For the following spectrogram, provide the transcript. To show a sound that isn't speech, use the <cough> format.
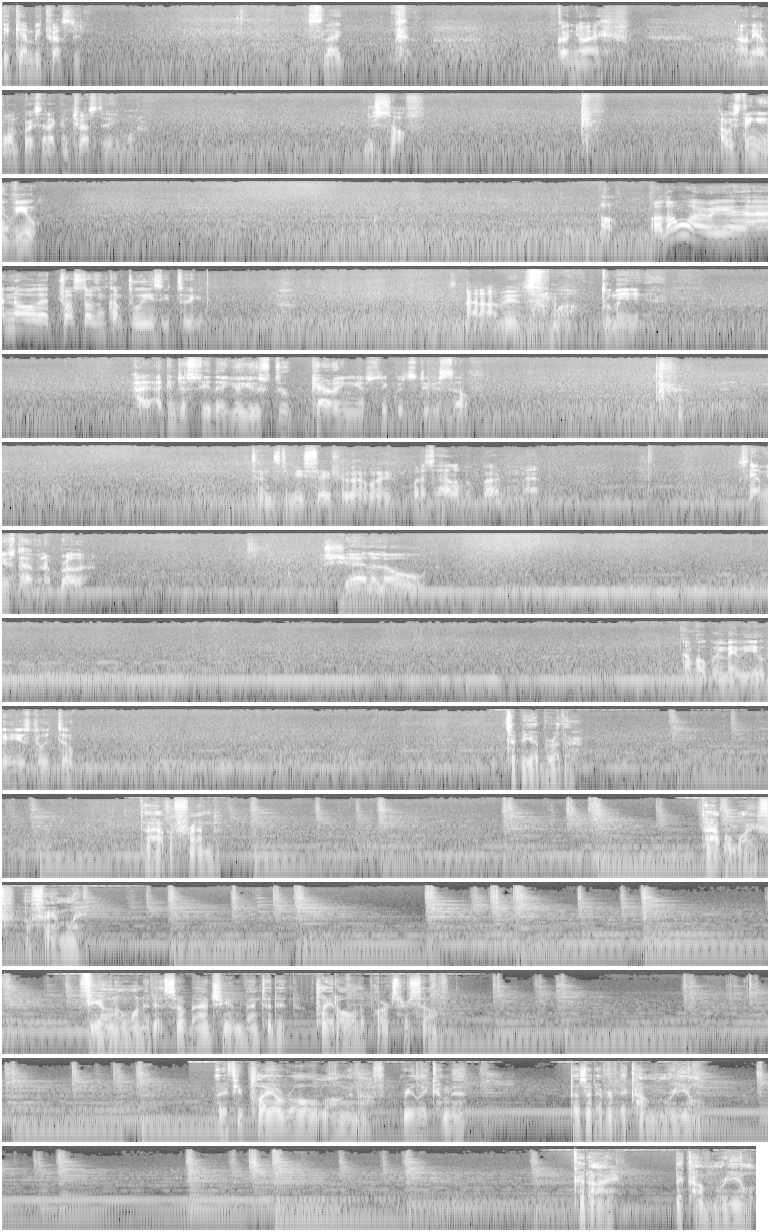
he can't be trusted. It's like, <laughs> coño, I, I only have one person I can trust anymore. Yourself. I was thinking of you. Oh, Oh, don't worry. I know that trust doesn't come too easy to you. is it that obvious? Well, to me, I, I can just see that you're used to carrying your secrets to yourself. <laughs> Tends to be safer that way. But it's a hell of a burden, man. See, I'm used to having a brother. Share the load. I'm hoping maybe you'll get used to it too. To be a brother. To have a friend. To have a wife, a family. Fiona wanted it so bad she invented it, played all the parts herself. But if you play a role long enough, really commit, does it ever become real? Could I become real?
